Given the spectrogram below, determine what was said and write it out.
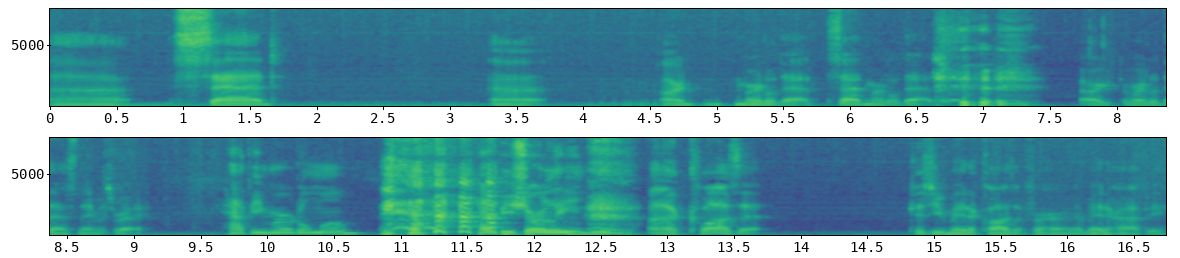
Uh, sad. Uh, our Myrtle dad. Sad Myrtle dad. our Myrtle dad's name is Ray. Happy Myrtle Mom. Happy Charlene. Uh, closet. Because you made a closet for her and it made her happy.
